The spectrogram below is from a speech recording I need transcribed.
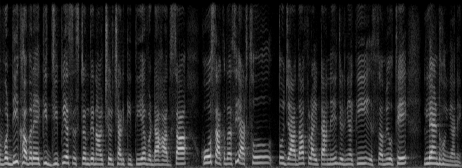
ਵੱਡੀ ਖਬਰ ਹੈ ਕਿ ਜੀਪੀਐਸ ਸਿਸਟਮ ਦੇ ਨਾਲ ਛੇੜਛਾੜ ਕੀਤੀ ਹੈ। ਵੱਡਾ ਹਾਦਸਾ ਹੋ ਸਕਦਾ ਸੀ। 800 ਤੋਂ ਜ਼ਿਆਦਾ ਫਲਾਈਟਾਂ ਨੇ ਜਿਹੜੀਆਂ ਕਿ ਇਸ ਸਮੇਂ ਉੱਥੇ ਲੈਂਡ ਹੋਈਆਂ ਨੇ।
